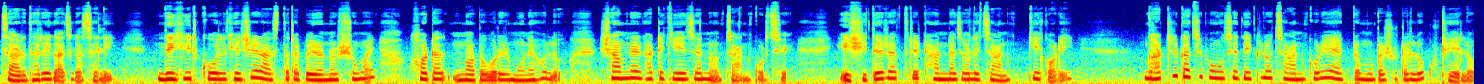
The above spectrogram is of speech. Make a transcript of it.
চারধারে গাছগাছালি। দিঘির কোল ঘেঁষে রাস্তাটা পেরোনোর সময় হঠাৎ নটবরের মনে হলো, সামনের ঘাটে কে যেন চান করছে। এই শীতের রাত্রে ঠান্ডা জলে চান কে করে? ঘাটের কাছে পৌঁছে দেখল, চান করে একটা মোটাসোটা লোক উঠে এলো।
